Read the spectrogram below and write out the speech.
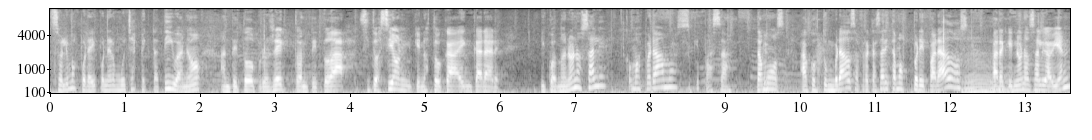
solemos por ahí poner mucha expectativa, ¿no? Ante todo proyecto, ante toda situación que nos toca encarar. Y cuando no nos sale como esperábamos, ¿qué pasa? ¿Estamos acostumbrados a fracasar? ¿Estamos preparados Mm. para que no nos salga bien?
